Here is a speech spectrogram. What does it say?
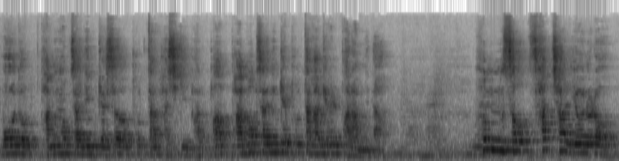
모두 박 목사님께서 부탁하시기 바, 박, 박 목사님께 부탁하기를 바랍니다. 흠석 사찰위원으로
